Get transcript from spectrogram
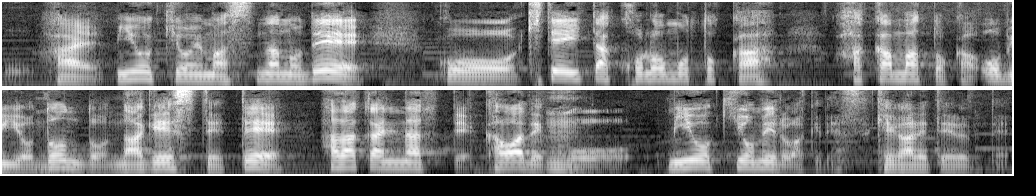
ほう。はい、身を清めます。なのでこう着ていた衣とか袴とか帯をどんどん投げ捨てて、裸になって川でこう、身を清めるわけです。汚れてるんで。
